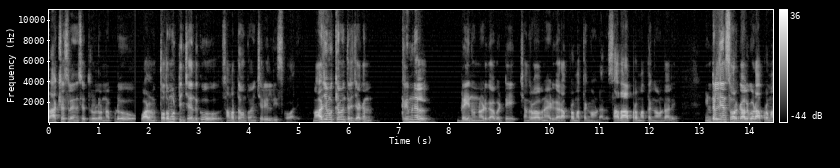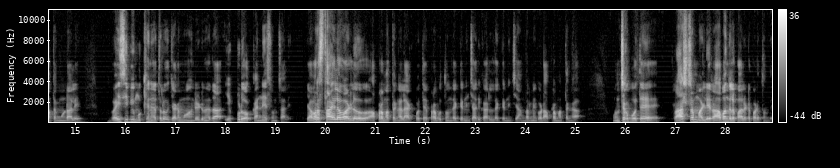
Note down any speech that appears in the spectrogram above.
రాక్షసులైన శత్రువులు ఉన్నప్పుడు వాళ్ళని తుదముట్టించేందుకు సమర్థవంతమైన చర్యలు తీసుకోవాలి. మాజీ ముఖ్యమంత్రి జగన్ క్రిమినల్ బ్రెయిన్ ఉన్నాడు కాబట్టి చంద్రబాబు నాయుడు గారు అప్రమత్తంగా ఉండాలి. సదా అప్రమత్తంగా ఉండాలి. ఇంటెలిజెన్స్ వర్గాలు కూడా అప్రమత్తంగా ఉండాలి. వైసీపీ ముఖ్య నేతలు జగన్మోహన్ రెడ్డి మీద ఎప్పుడూ ఒక కన్నేసి ఉంచాలి. ఎవరి స్థాయిలో వాళ్ళు అప్రమత్తంగా లేకపోతే ప్రభుత్వం దగ్గర నుంచి అధికారుల దగ్గర నుంచి అందరినీ కూడా అప్రమత్తంగా ఉంచకపోతే రాష్ట్రం మళ్ళీ రాబందుల పాలట పడుతుంది.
